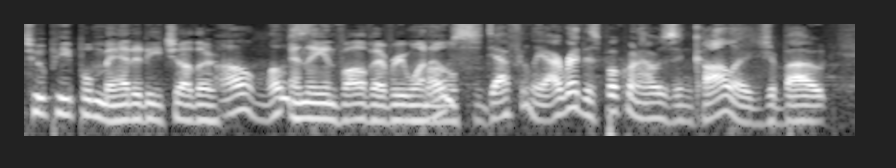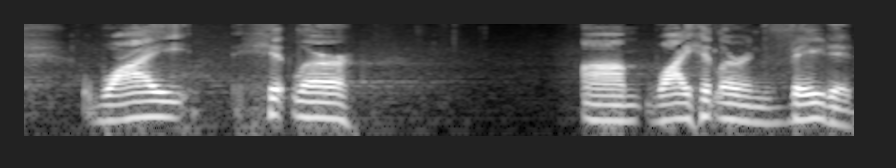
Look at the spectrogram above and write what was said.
Two people mad at each other. Oh, most- And they involve everyone Most else. definitely. I read this book when I was in college about why Hitler, um, why Hitler invaded,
